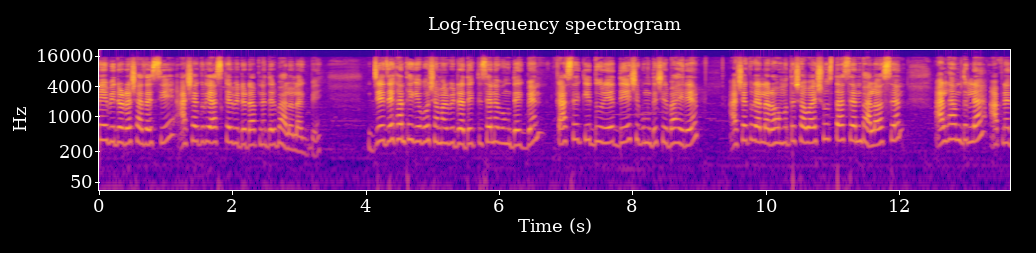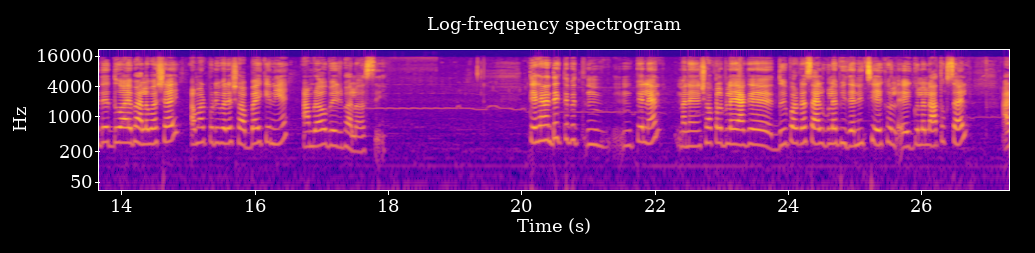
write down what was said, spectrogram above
নিয়ে ভিডিওটা সাজাইছি, আশা করি আজকের ভিডিওটা আপনাদের ভালো লাগবে। যে যেখান থেকে বসে আমার ভিডিও দেখতেছেন এবং দেখবেন, কাছে কি দূরে দেশ এবং দেশের বাইরে আশা করি আল্লাহ রহমতে সবাই সুস্থ আছেন, ভালো আছেন। আলহামদুলিল্লাহ, আপনাদের দোয়ায়, ভালোবাসায় আমার পরিবারের সবাইকে নিয়ে আমরাও বেশ ভালো আছি। তো এখানে দেখতে পেলেন মানে সকালবেলায় আগে দুই প্রকার চাইলগুলো ভিজে নিচ্ছি এইগুলো লাতুক চাল, আর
